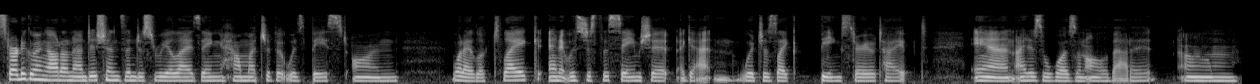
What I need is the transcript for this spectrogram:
started going out on auditions and just realizing how much of it was based on what I looked like. And it was just the same shit again, which is like being stereotyped. And I just wasn't all about it. Um,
